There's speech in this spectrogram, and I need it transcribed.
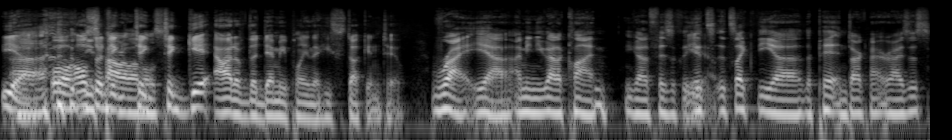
Yeah. uh, well, also to, to, to get out of the demiplane that he's stuck into. Right. Yeah. I mean, you got to climb. You got to physically. It's it's like the uh the pit in Dark Knight Rises.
